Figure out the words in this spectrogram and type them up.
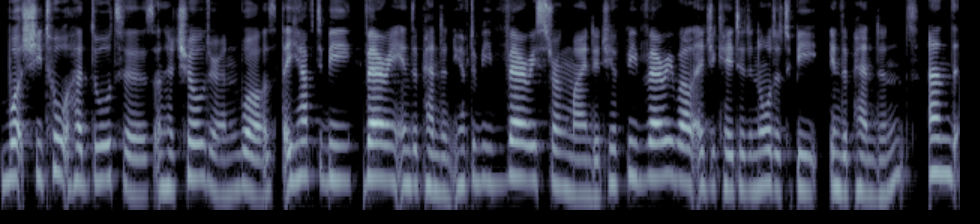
what she taught her daughters and her children was that you have to be very independent. You have to be very strong minded. You have to be very well educated in order to be independent. And,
